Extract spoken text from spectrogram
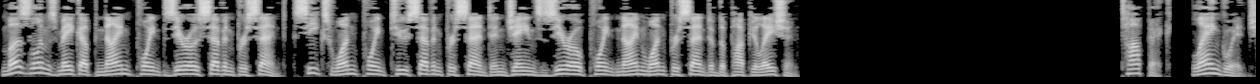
Muslims make up 9.07%, Sikhs 1.27% and Jains 0.91% of the population. Language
